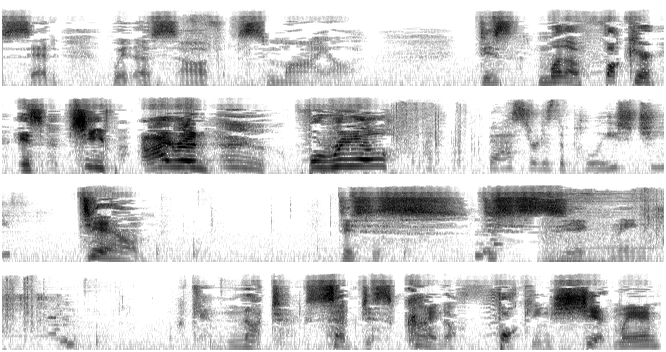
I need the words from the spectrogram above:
said with a soft smile. This motherfucker is Chief Iron! For real? That Bastard is the police chief? Damn! This is... this is sickening. I cannot accept this kind of fucking shit, man!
